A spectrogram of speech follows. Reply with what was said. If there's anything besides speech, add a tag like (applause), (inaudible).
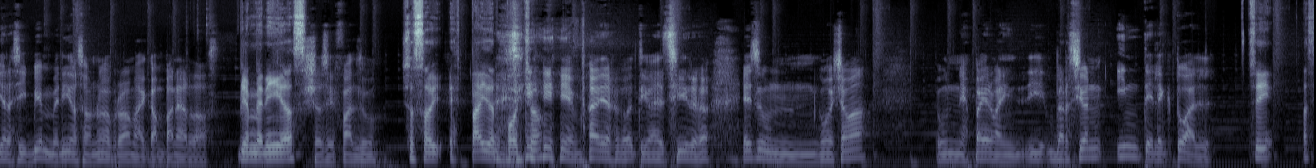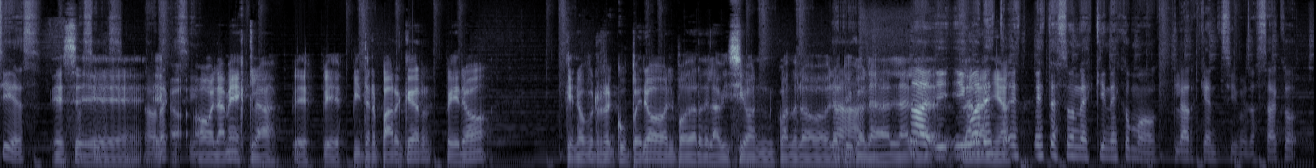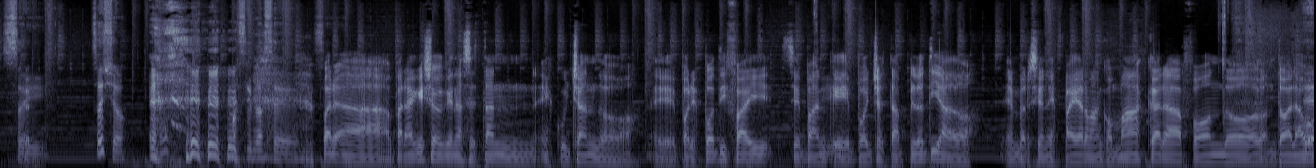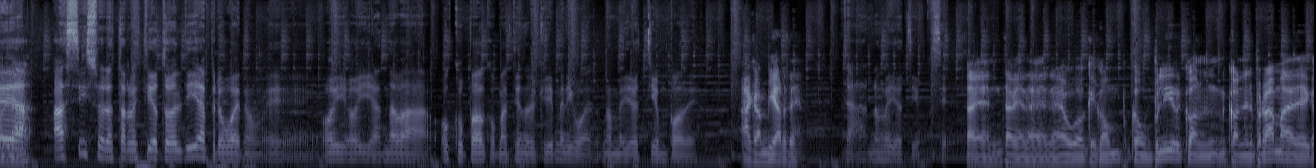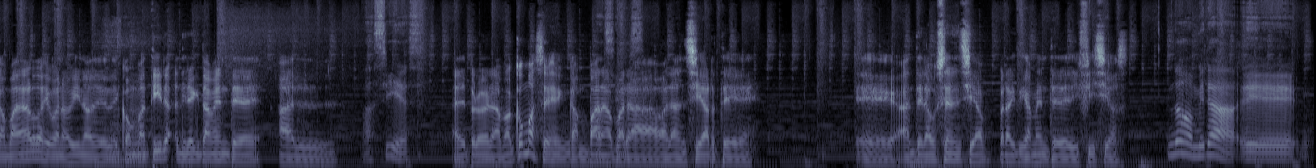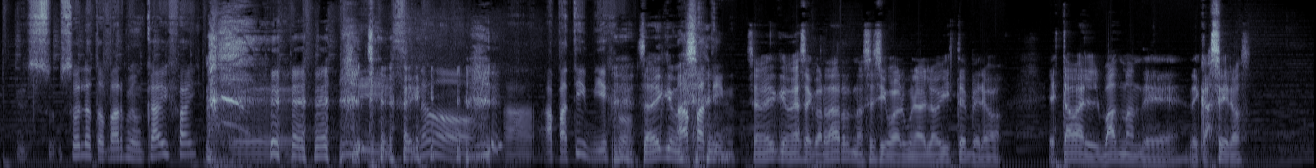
Y ahora sí, bienvenidos a un nuevo programa de Campanerdos. Bienvenidos. Yo soy Faldu. Yo soy Spider Pocho. (laughs) Sí, Spider te iba a decir. Es un. ¿Cómo se llama? Un Spider-Man in- versión intelectual. sí, así es. Es, Así eh, es, la verdad eh, sí. o, la mezcla. Es, es Peter Parker, pero que no recuperó el poder de la visión cuando lo, lo Nah. picó la, la- la igual araña. esta, esta- esta es una skin, es como Clark Kent. Si me lo saco, soy. Soy yo. Si no sé. Para, para aquellos que nos están escuchando eh, por Spotify, sepan Sí. que Pocho está ploteado en versión Spider-Man con máscara, fondo, con toda la Eh, bola. así suelo estar vestido todo el día, pero bueno, eh, hoy, hoy andaba ocupado combatiendo el crimen y bueno, no me dio tiempo de. A cambiarte. Ya, no me dio tiempo, sí. Está bien, está bien, está bien. Hubo que cum- cumplir con, con el programa de Campanerdos y bueno, vino de, combatir directamente al, Así es. Al programa. ¿Cómo haces en Campana para balancearte eh, ante la ausencia prácticamente de edificios? No, mira, eh, su- suelo tomarme un Cabify. eh, (laughs) y si no, a, a patín, viejo. (laughs) ¿Sabés que me A hace, patín. (laughs) ¿sabés que me hace acordar? No sé si igual alguna vez lo viste, pero estaba el Batman de, de caseros.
